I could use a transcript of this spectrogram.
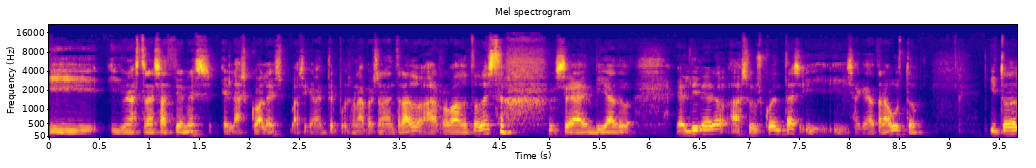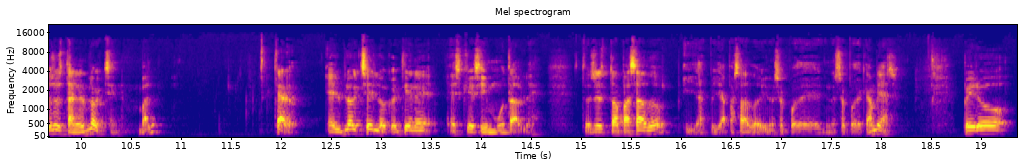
y, unas transacciones en las cuales básicamente pues una persona ha entrado, ha robado todo esto, se ha enviado el dinero a sus cuentas y, se ha quedado a gusto. Y todo eso está en el blockchain, ¿vale? Claro, el blockchain lo que tiene es que es inmutable. Entonces esto ha pasado y ya, ya ha pasado y no se, puede, no se puede cambiar. Pero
